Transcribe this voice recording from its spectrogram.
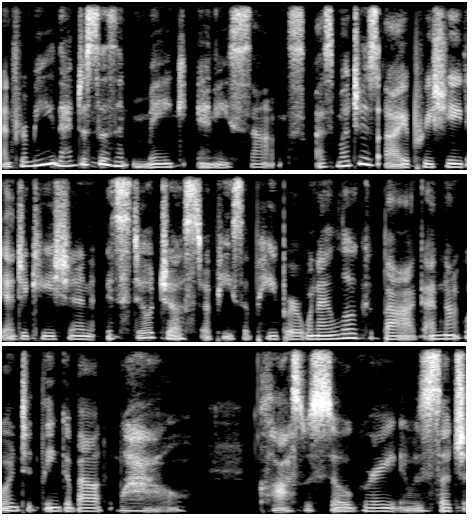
And for me, that just hmm. doesn't make any sense. As much as I appreciate education, it's still just a piece of paper. When I look back, I'm not going to think about, wow, class was so great. It was such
